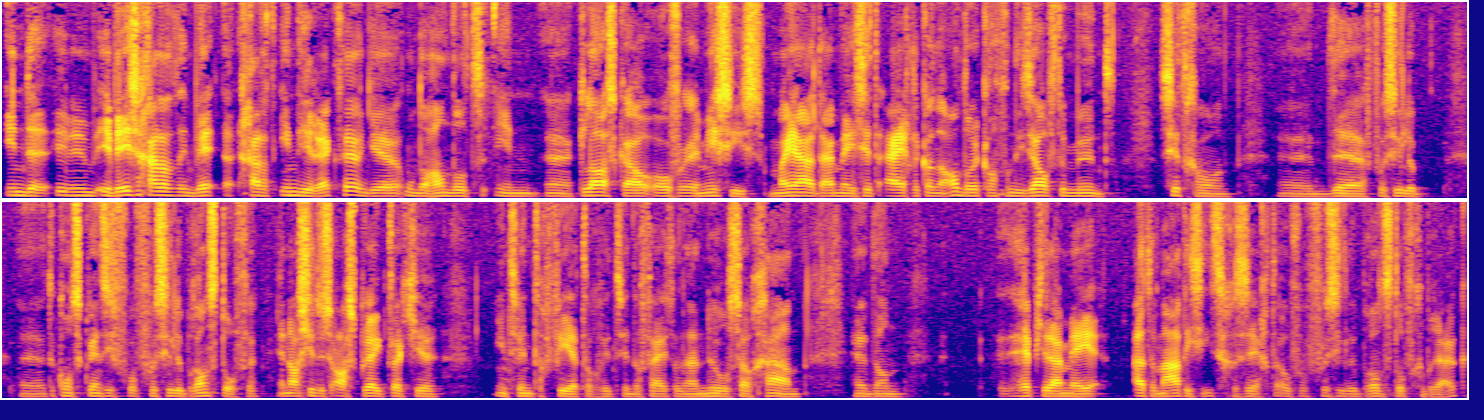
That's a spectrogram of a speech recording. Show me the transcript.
in, de, in, wezen gaat dat, in, gaat dat indirect. Hè? Je onderhandelt in uh, Glasgow over emissies. Maar ja, daarmee zit eigenlijk aan de andere kant van diezelfde munt... zit gewoon uh, de, fossiele, uh, de consequenties voor fossiele brandstoffen. En als je dus afspreekt dat je in 2040 of in 2050 naar nul zou gaan... Hè, dan heb je daarmee automatisch iets gezegd over fossiele brandstofgebruik.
